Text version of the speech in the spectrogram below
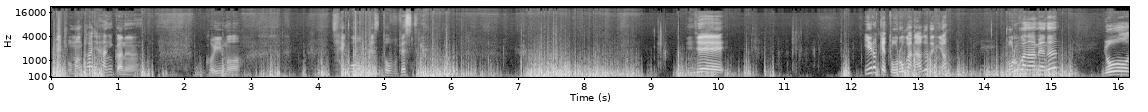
왜 조망까지 하니까는 거의 뭐 최고 베스트 오브 베스트네. 이제 이렇게 도로가 나거든요. 도로가 나면은 요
